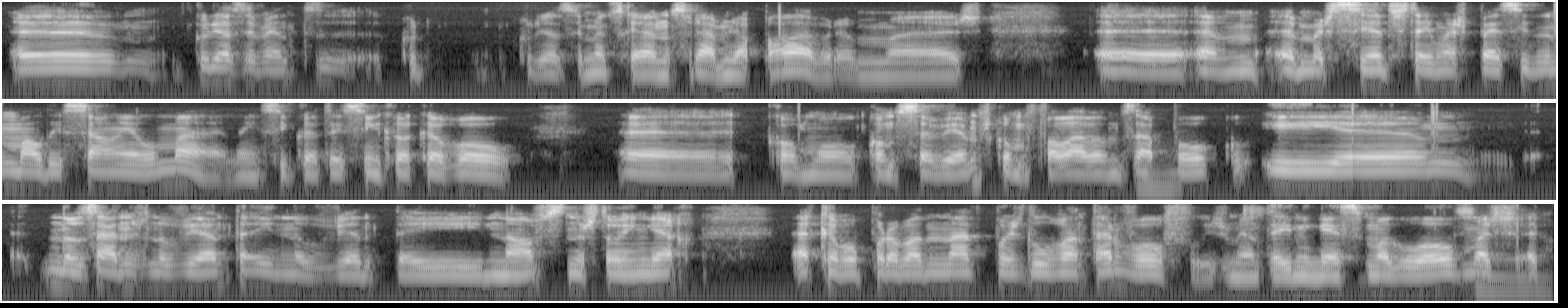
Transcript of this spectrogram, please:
Uh, curiosamente, curiosamente, se calhar não será a melhor palavra, mas uh, a, a, Mercedes tem uma espécie de maldição em alemã. Em 55 acabou Uh, como, como sabemos, como falávamos há uhum. pouco, e nos anos 90 e 99, se não estou em erro, acabou por abandonar depois de levantar voo. Felizmente aí ninguém se magoou, Sim, mas a,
